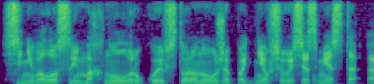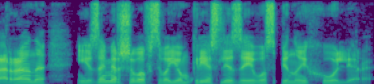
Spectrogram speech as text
Синеволосый махнул рукой в сторону уже поднявшегося с места Арана и замершего в своем кресле за его спиной Холлера.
